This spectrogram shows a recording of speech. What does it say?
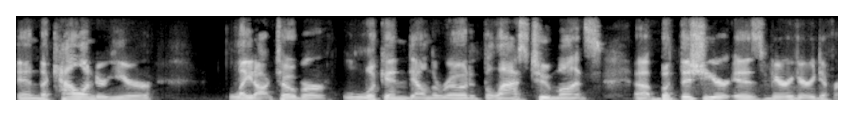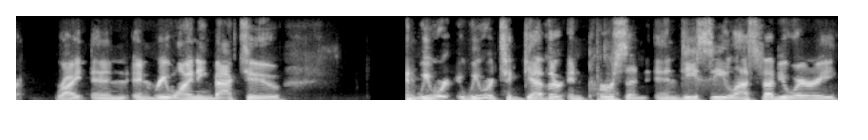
in the calendar year late October, looking down the road at the last two months. Uh, but this year is very, very different, right? And and rewinding back to, and we were we were together in person in DC last February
